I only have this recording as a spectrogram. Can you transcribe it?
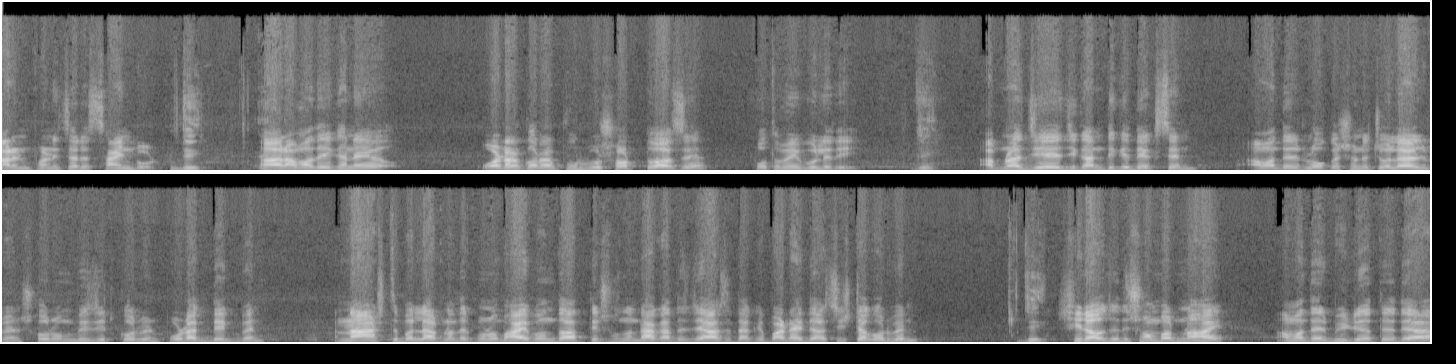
আর এন ফার্নিচারের সাইনবোর্ড জি। আর আমাদের এখানে অর্ডার করার পূর্ব শর্ত আছে প্রথমেই বলে দেই। জি। আপনারা যে যেখান থেকে দেখছেন আমাদের লোকেশনে চলে আসবেন শোরুম ভিজিট করবেন প্রোডাক্ট দেখবেন। না আসতে পারলে আপনাদের কোনো ভাই বন্ধু আত্মীয় স্বজন ঢাকাতে যা আছে তাকে পাঠিয়ে দেওয়ার চেষ্টা করবেন। জি। সেটাও যদি সম্ভব না হয় আমাদের ভিডিওতে দেওয়া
